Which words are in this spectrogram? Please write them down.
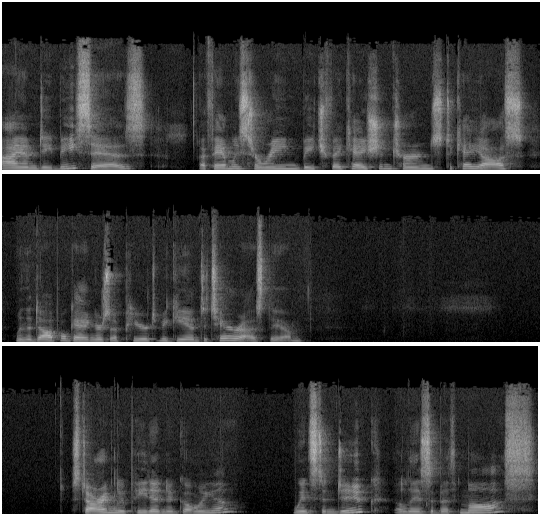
IMDb says a family serene beach vacation turns to chaos when the doppelgangers appear to begin to terrorize them. Starring Lupita Nyong'o, Winston Duke, Elisabeth Moss,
